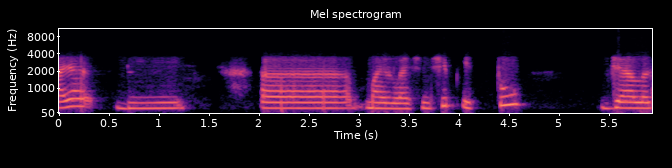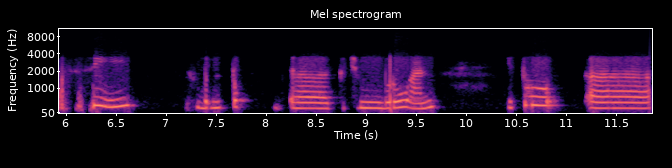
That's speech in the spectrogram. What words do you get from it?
saya di uh, my relationship itu jealousy bentuk uh, kecemburuan itu uh,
